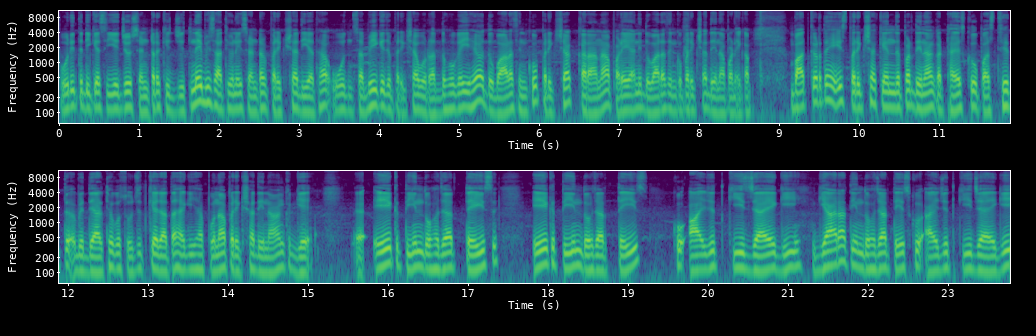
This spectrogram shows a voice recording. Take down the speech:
पूरी तरीके से ये जो सेंटर के जितने भी साथियों ने सेंटर परीक्षा दिया था, उन सभी की जो परीक्षा वो रद्द हो गई है और दोबारा से इनको परीक्षा कराना पड़े, यानी दोबारा से इनको परीक्षा देना पड़ेगा। बात करते हैं इस परीक्षा केंद्र पर दिनांक अट्ठाईस को उपस्थित विद्यार्थियों को सूचित किया जाता है कि यह पुनः परीक्षा दिनांक एक तीन दो हज़ार तेईस, एक तीन दो हज़ार तेईस को आयोजित की जाएगी। ग्यारह तीन दो हज़ार तेईस को आयोजित की जाएगी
